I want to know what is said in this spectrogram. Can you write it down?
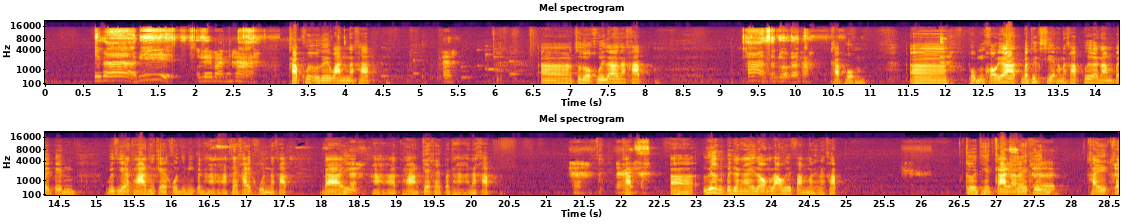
สวัสดีค่ะ พี่อุเลวันค่ะ ครับคุณอุเรวันนะครับค่ะอ่าสะดวกคุยแล้วนะครับ ค่ะ สะดวกแล้วค่ะ ครับผมเอ่อผมขออนุญาตบันทึกเสียงนะครับ เพื่อนำไปเป็นวิทยาทานให้แก่คนที่มีปัญหาคล้าย ๆ คุณนะครับ ได้ค่ะหาทางแก้ไขปัญหานะครับค่ะได้ครับค่ะอ่าเรื่องเป็นยังไงลองเล่าให้ฟังหน่อยนะครับ เกิดเหตุการณ์อะไรขึ้น ใครใคร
